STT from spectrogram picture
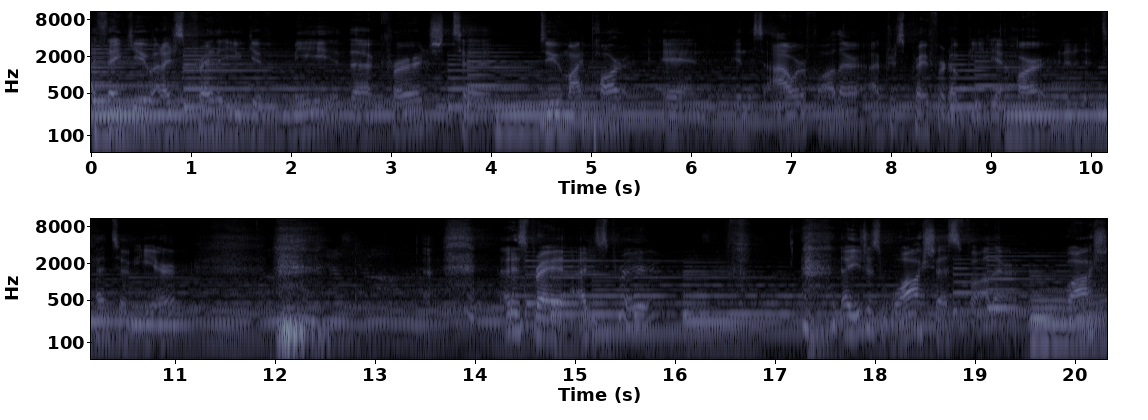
I thank you, and I just pray that you give me the courage to do my part. And in this hour, Father, Just pray for an obedient heart and an attentive ear. I just pray, I just pray that you just wash us, Father. Wash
